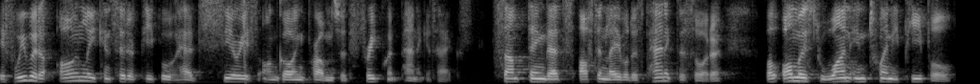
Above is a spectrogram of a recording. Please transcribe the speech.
if we were to only consider people who had serious ongoing problems with frequent panic attacks, something that's often labeled as panic disorder, well, almost one in 20 people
